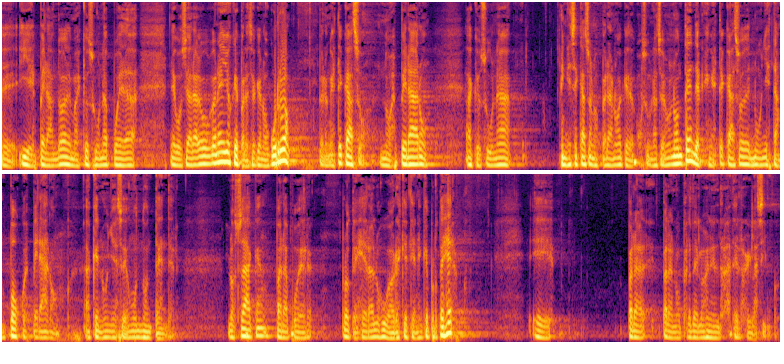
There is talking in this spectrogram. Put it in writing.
eh, y esperando además que Osuna pueda negociar algo con ellos, que parece que no ocurrió. Pero en este caso no esperaron a que Osuna en ese caso no esperaron a que Osuna sea un non-tender. En este caso de Núñez tampoco esperaron a que Núñez sea un non-tender. Lo sacan para poder proteger a los jugadores que tienen que proteger, eh, para, para, no perderlos en el draft de regla 5.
